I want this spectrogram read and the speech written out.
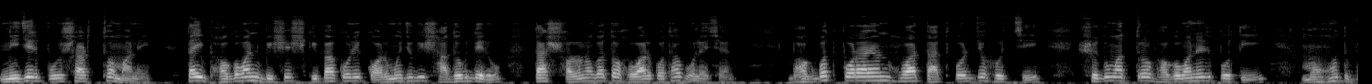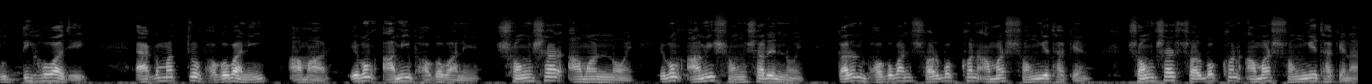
নিজের পুরুষার্থ মানে। তাই ভগবান বিশেষ কৃপা করে কর্মযোগী সাধকদেরও তার শরণাগত হওয়ার কথা বলেছেন। ভগবত পরায়ণ হওয়ার তাৎপর্য হচ্ছে শুধুমাত্র ভগবানের প্রতি মহৎ বুদ্ধি হওয়া যে, একমাত্র ভগবানই আমার এবং আমি ভগবানে, সংসার আমার নয় এবং আমি সংসারের নয় কারণ ভগবান সর্বক্ষণ আমার সঙ্গে থাকেন, সংসার সর্বক্ষণ আমার সঙ্গে থাকে না।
